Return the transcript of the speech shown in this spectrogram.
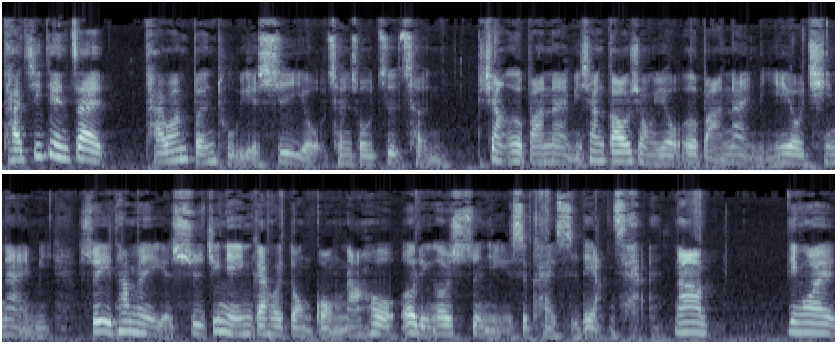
台积电在台湾本土也是有成熟制程，像二八奈米，像高雄也有二八奈米，也有七奈米，所以他们也是今年应该会动工，然后二零二四年也是开始量产。那另外。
